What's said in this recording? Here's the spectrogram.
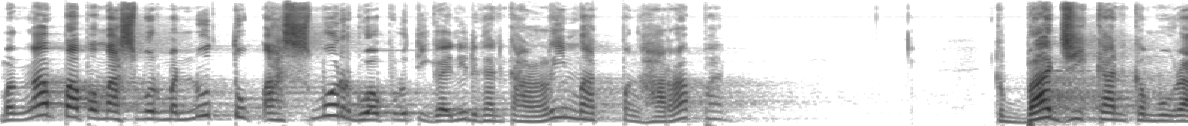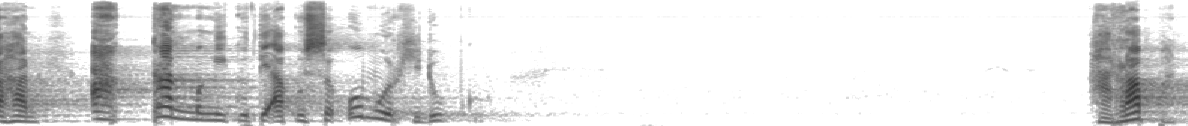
Mengapa pemazmur menutup Mazmur 23 ini dengan kalimat pengharapan? Kebajikan kemurahan akan mengikuti aku seumur hidupku. Harapan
